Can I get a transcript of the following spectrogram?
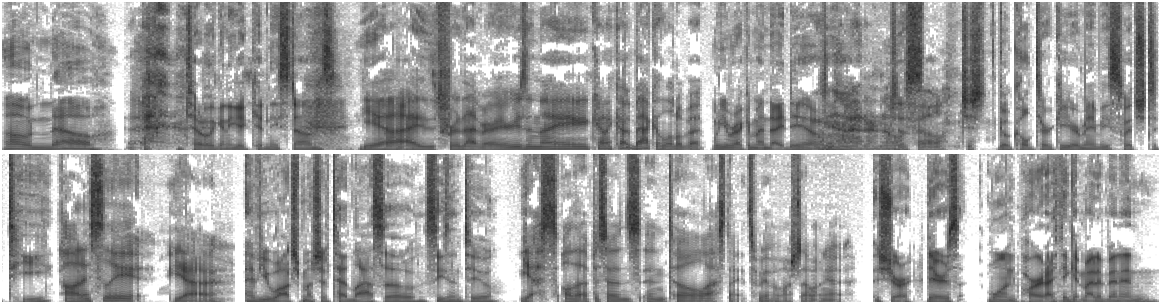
oh no, I'm totally gonna get kidney stones. Yeah, I, for that very reason, I kind of cut back a little bit. What do you recommend I do? I don't know, Just- Phil. Just Go cold turkey, or maybe switch to tea? honestly, yeah. Have you watched much of Ted Lasso season two? Yes, all the episodes until last night. So we haven't watched that one yet. Sure. There's one part, I think it might have been in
